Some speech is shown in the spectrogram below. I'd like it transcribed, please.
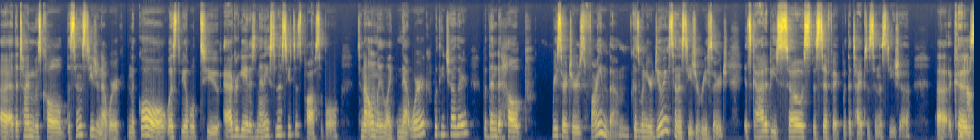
Uh, at the time, it was called the Synesthesia Network, and the goal was to be able to aggregate as many synesthetes as possible to not only like network with each other, but then to help researchers find them. Because when you're doing synesthesia research, it's got to be so specific with the types of synesthesia. Because Yeah.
